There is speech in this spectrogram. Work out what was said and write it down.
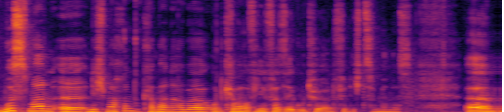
muss man äh, nicht machen, kann man aber und kann man auf jeden Fall sehr gut hören, finde ich zumindest. Ähm,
